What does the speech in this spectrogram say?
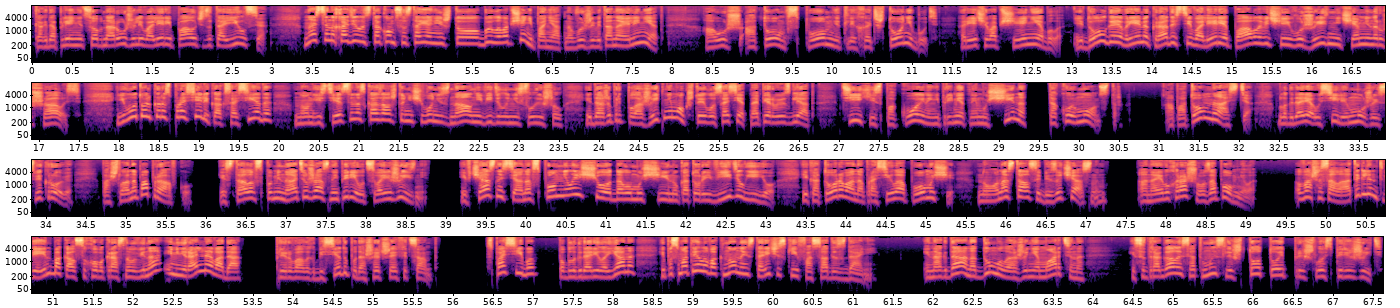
Когда пленницу обнаружили, Валерий Павлович затаился. Настя находилась в таком состоянии, что было вообще непонятно, выживет она или нет. А уж о том, вспомнит ли хоть что-нибудь, речи вообще не было. И долгое время к радости Валерия Павловича его жизнь ничем не нарушалась. Его только расспросили как соседа, но он, естественно, сказал, что ничего не знал, не видел и не слышал, и даже предположить не мог, что его сосед, на первый взгляд, тихий, спокойный, неприметный мужчина, такой монстр. А потом Настя, благодаря усилиям мужа и свекрови, пошла на поправку и стала вспоминать ужасный период своей жизни. И в частности, она вспомнила еще одного мужчину, который видел ее и которого она просила о помощи, но он остался безучастным. Она его хорошо запомнила. «Ваши салаты, глинтвейн, бокал сухого красного вина и минеральная вода», прервал их беседу подошедший официант. «Спасибо», — поблагодарила Яна и посмотрела в окно на исторические фасады зданий. Иногда она думала о жене Мартина и содрогалась от мысли, что той пришлось пережить.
